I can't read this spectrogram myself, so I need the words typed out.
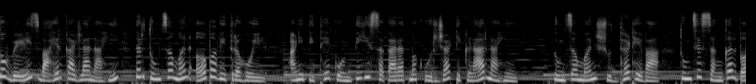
तो वेळीच बाहेर काढला नाही तर तुमचं मन अपवित्र होईल आणि तिथे कोणतीही सकारात्मक ऊर्जा टिकणार नाही. तुमचं मन शुद्ध ठेवा. तुमचे संकल्प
